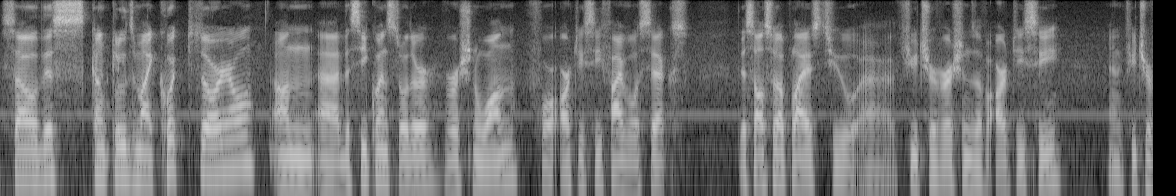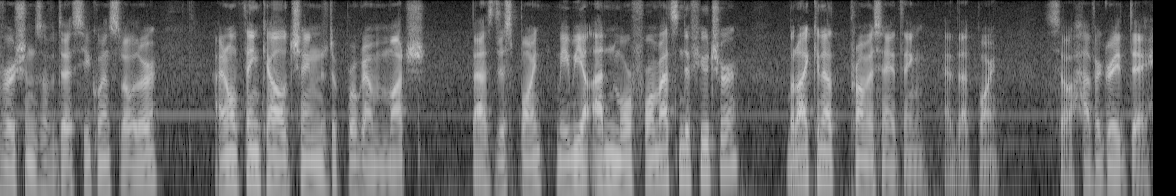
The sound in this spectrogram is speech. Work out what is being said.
So this concludes my quick tutorial on uh, the sequence loader version 1 for RTC 506. This also applies to uh, future versions of RTC and future versions of the sequence loader. I don't think I'll change the program much past this point. Maybe I'll add more formats in the future, but I cannot promise anything at that point. So have a great day.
